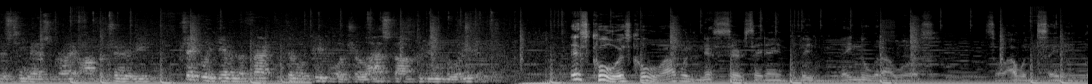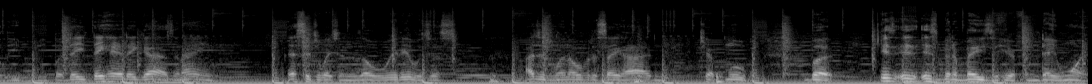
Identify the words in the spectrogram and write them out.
This team has a great opportunity, particularly given the fact that there were people at your last stop who didn't believe in you. It's cool. It's cool. I wouldn't necessarily say they didn't believe me. They knew what I was, so I wouldn't say they didn't believe me. But they they had their guys, and I ain't. That situation is over with. It was just, I just went over to say hi and kept moving. But it's, it's been amazing here from day one.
